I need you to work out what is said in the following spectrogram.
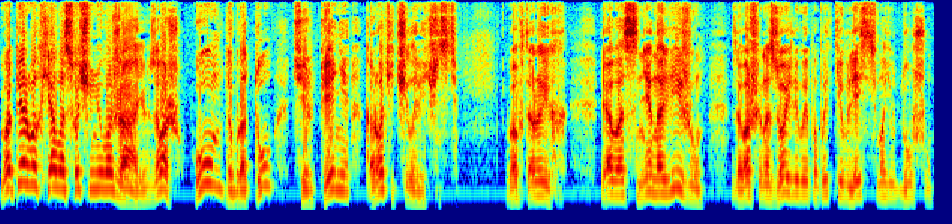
Во-первых, я вас очень уважаю за ваш ум, доброту, терпение, короче, человечность. Во-вторых, я вас ненавижу за ваши назойливые попытки влезть в мою душу,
